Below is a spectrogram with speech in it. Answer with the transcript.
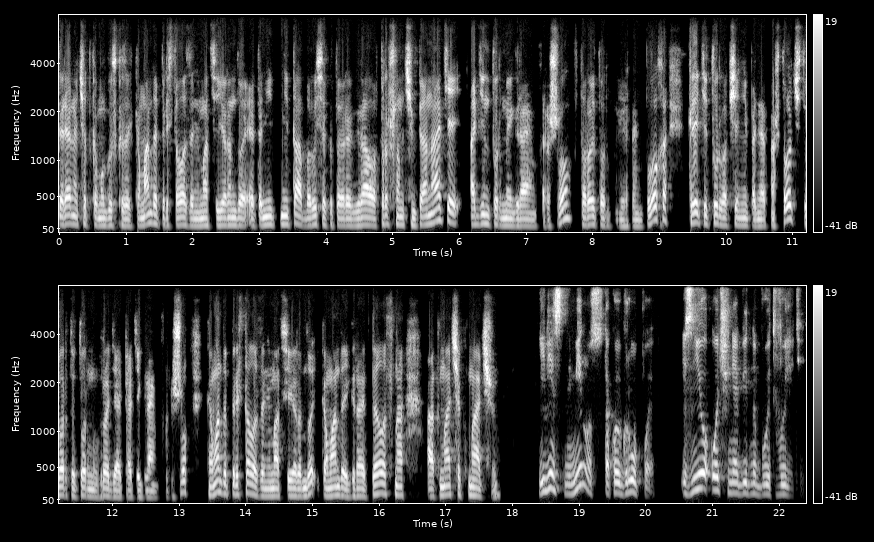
реально четко могу сказать, команда перестала заниматься ерундой. Это не, не та Боруссия, которая играла в прошлом чемпионате. Один тур мы играем хорошо, второй тур мы играем плохо, третий тур вообще непонятно что, четвертый тур мы вроде опять играем хорошо. Команда перестала заниматься ерундой, и команда играет целостно от матча к матчу. Единственный минус такой группы, из нее очень обидно будет вылететь.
